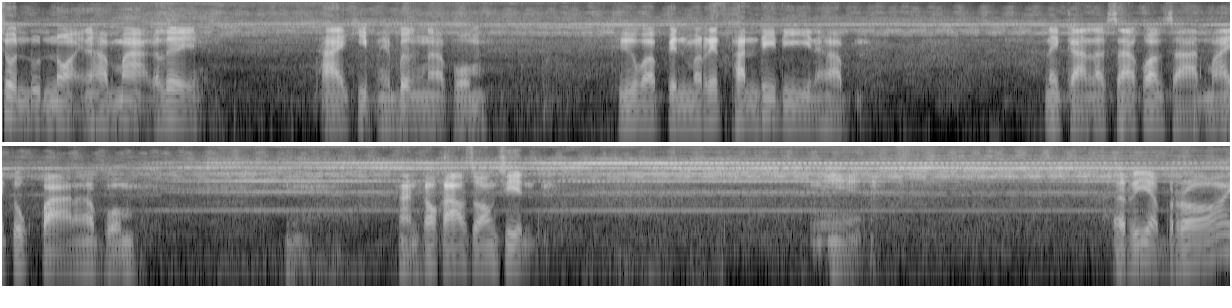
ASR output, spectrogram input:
ชนรุ่นหน่อยนะครับ มากก็เลยถ่ายคลิปให้เบิ่งนะครับผม ถือว่าเป็นเมล็ดพันธุ์ที่ดีนะครับ ในการรักษาความสะอาดไม้ตกป่านะครับผม นี่หั่นขาวๆสองชิ้น นี่ เรียบร้อย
